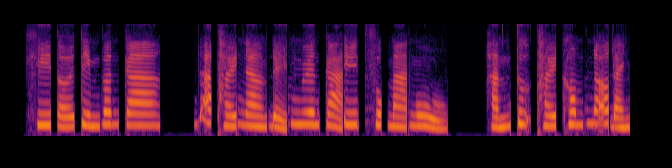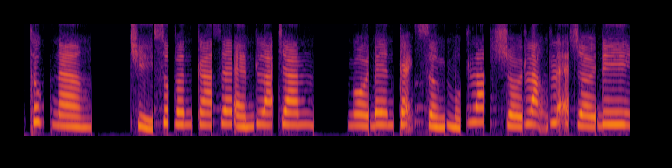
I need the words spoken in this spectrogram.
Khi tới tìm Vân Ca, đã thấy nàng để nguyên cả y phục mà ngủ. Hắn tự thấy không nỡ đánh thức nàng, chỉ giúp Vân Ca xe ém lại chăn, ngồi bên cạnh giường một lát rồi lặng lẽ rời đi.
